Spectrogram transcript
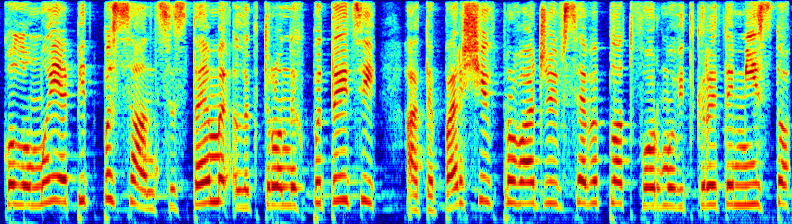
Коломия підписант системи електронних петицій, а тепер ще й впроваджує в себе платформу Відкрите місто.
